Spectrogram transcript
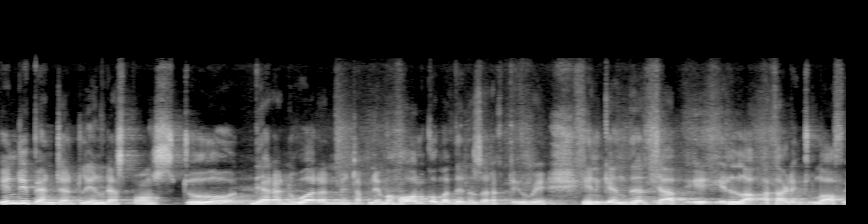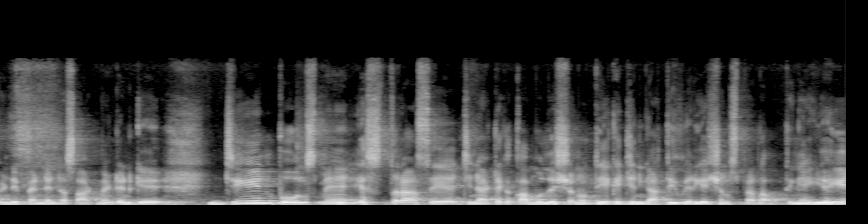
independently in response to their environment. अपने माहौल को मद्देनज़र रखते हुए इनके अंदर जब according to law of independent assortment इनके जीन पूल्स में इस तरह से जेनेटिक अकामुलेशन होती है कि जिनगाती वेरिएशंस पैदा होती हैं यही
